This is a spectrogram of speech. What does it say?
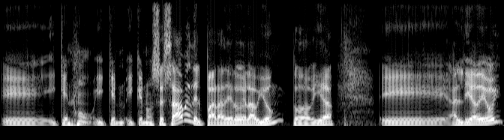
eh, y, que no, y, que, y que no se sabe del paradero del avión todavía al día de hoy.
